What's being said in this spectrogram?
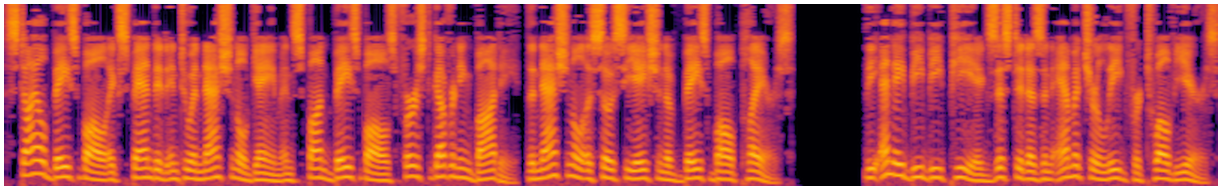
Style baseball expanded into a national game and spawned baseball's first governing body, the National Association of Baseball Players. The NABBP existed as an amateur league for 12 years.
